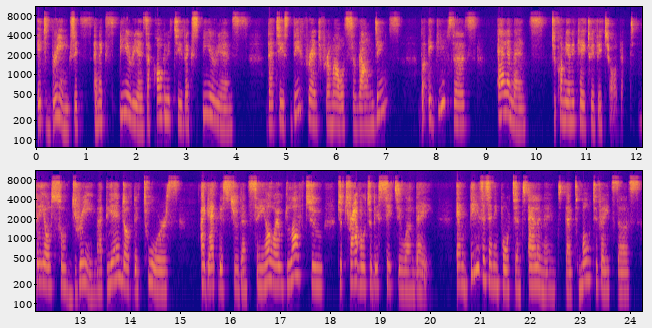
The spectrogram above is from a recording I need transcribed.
it brings, it's an experience, a cognitive experience that is different from our surroundings, but it gives us elements to communicate with each other. They also dream. At the end of the tours, I get the students saying, Oh, I would love to, to travel to this city one day. And this is an important element that motivates us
